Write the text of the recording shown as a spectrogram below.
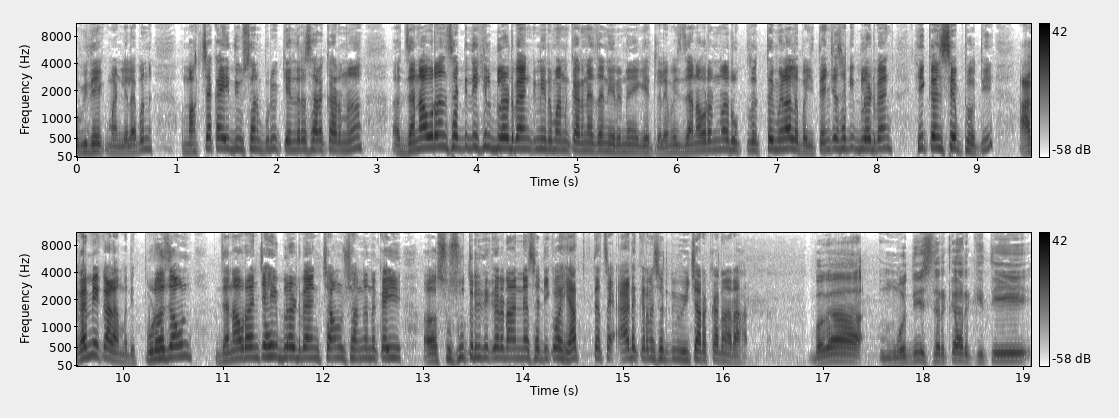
विधेयक मांडलेलं आहे. पण मागच्या काही दिवसांपूर्वी केंद्र सरकारनं जनावरांसाठी देखील ब्लड बँक निर्माण करण्याचा निर्णय घेतलेला आहे. म्हणजे जनावरांना रुक- रक्त मिळालं पाहिजे. त्यांच्यासाठी ब्लड बँक ही कन्सेप्ट होती. आगामी काळामध्ये पुढं जाऊन जनावरांच्याही ब्लड बँकच्या अनुषंगानं काही सुसूत्रीकरण आणण्यासाठी किंवा ह्यात त्याचा ॲड करण्यासाठी तुम्ही विचार करणार आहात? बघा मोदी सरकार किती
